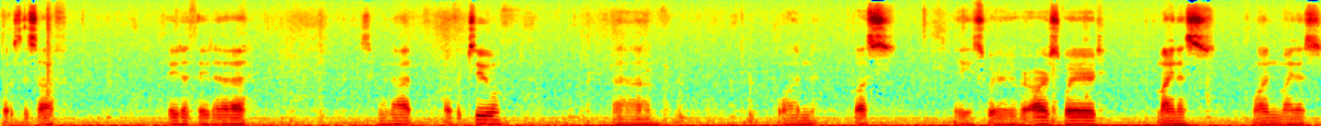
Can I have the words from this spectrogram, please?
Close this off. Theta, theta, sigma naught over 2. Um, 1 plus a squared over r squared minus 1 minus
